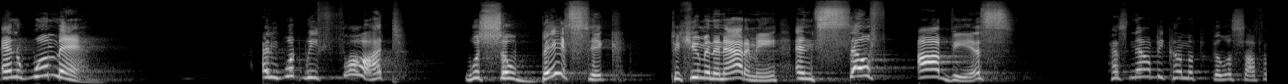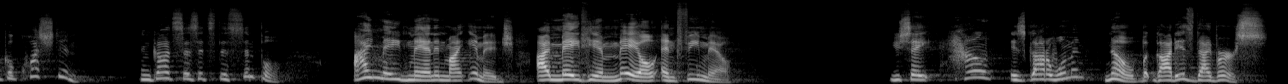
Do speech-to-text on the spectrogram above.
and woman. And what we thought was so basic to human anatomy and self obvious has now become a philosophical question. And God says it's this simple I made man in my image, I made him male and female. You say, How is God a woman? No, but God is diverse.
